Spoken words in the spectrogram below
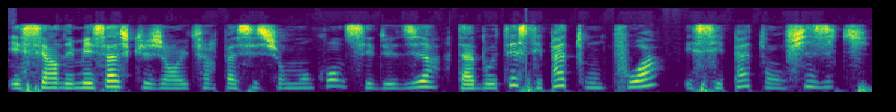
Et c'est un des messages que j'ai envie de faire passer sur mon compte, c'est de dire ta beauté, c'est pas ton poids et c'est pas ton physique.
